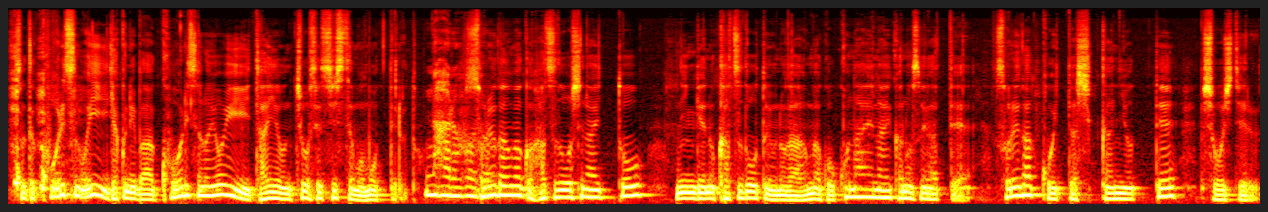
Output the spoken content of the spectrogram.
そういった効率のいい逆に言えば効率の良い体温調節システムを持っていると。なるほど。それがうまく発動しないと人間の活動というのがうまく行えない可能性があってそれがこういった疾患によって生じている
